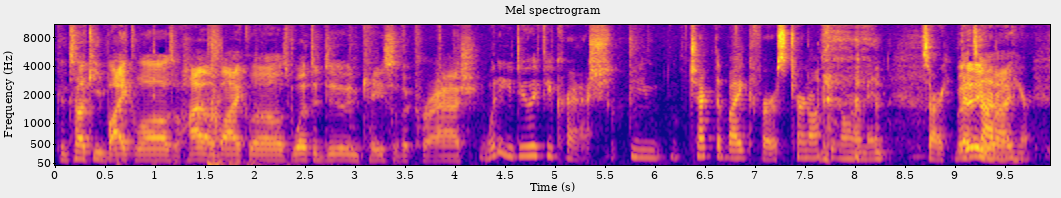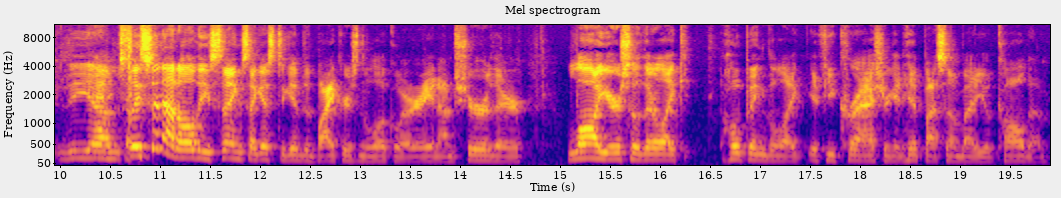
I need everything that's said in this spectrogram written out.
Kentucky bike laws, Ohio bike laws, what to do in case of a crash. What do you do if you crash? You check the bike first, turn off the Garmin. Sorry, But that's anyway, not on here. The um, so they sent out all these things, I guess, to give to bikers in the local area, and I'm sure they're lawyers, so they're like hoping to like if you crash or get hit by somebody, you'll call them.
